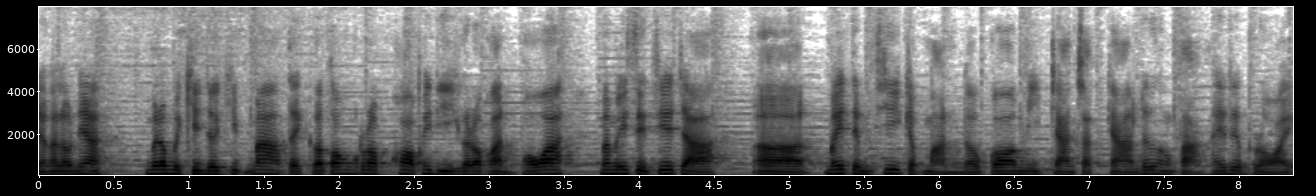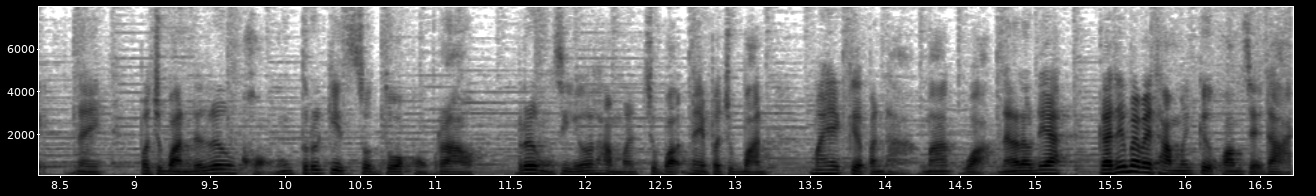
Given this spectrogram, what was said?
ดังนั้นแล้วเนี่ยไม่ต้องไปคิดเยอะคิดมาก แต่ก็ต้องรอบคอบให้ดีก็แล้วกัน เพราะว่ามันมีสิทธิ์ที่จะไม่เต็มที่กับมัน แล้วก็มีการจัดการเรื่องต่างๆ ให้เรียบร้อย ในปัจจุบันในเรื่องของธุรกิจส่วนตัวของเรา เรื่องของสิ่งที่เราทำปัจจุบันในปัจจุบันไม่ให้เกิดปัญหามากกว่านะแล้วเนี่ยการที่ไม่ไปทำมันเกิดความเสียดาย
